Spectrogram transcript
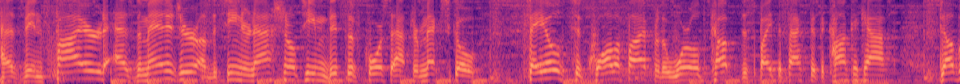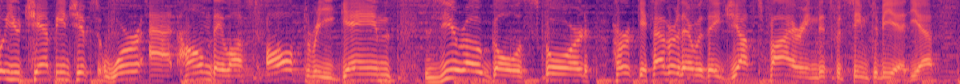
has been fired as the manager of the senior national team. This, of course, after Mexico failed to qualify for the World Cup, despite the fact that the CONCACAF W championships were at home. They lost all three games, zero goals scored. Herc, if ever there was a just firing, this would seem to be it, yes?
